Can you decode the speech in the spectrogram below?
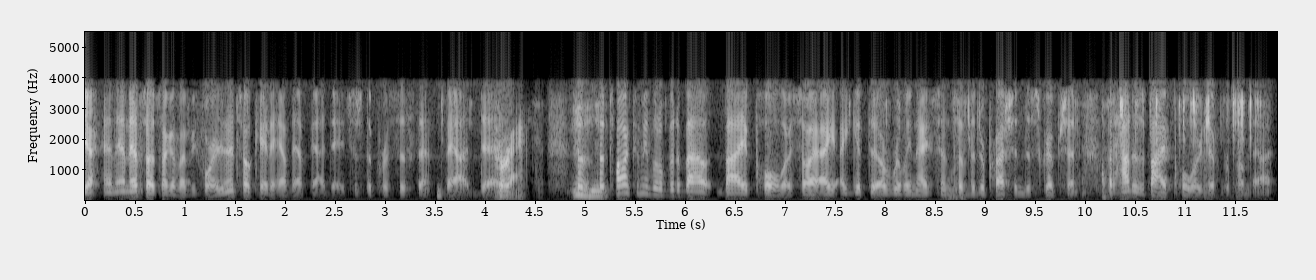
Yeah, and, and that's what I was talking about before. And it's okay to have that bad day. It's just a persistent bad day. Correct. So, mm-hmm. so talk to me a little bit about bipolar. So I, I get the, a really nice sense of the depression description, but how does bipolar differ from that?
